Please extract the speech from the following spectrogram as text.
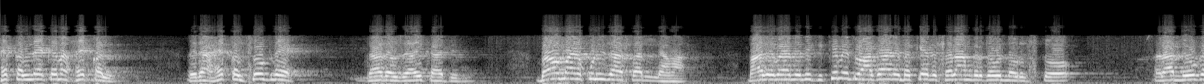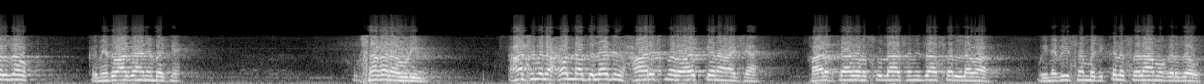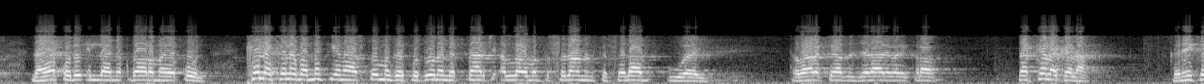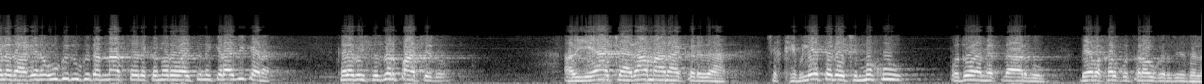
حقل له کنه حقل دا حقل څوک دی دا د اوزاعي کاتب با ما یقول اذا سلم بعد باندې دې کې کومه دعاګانې بکې د سلام ګرځول نه ورستو سلام دی وګرځاو کومه دعاګانې بکې څنګه راوړي عاصم الحول عبد الله بن حارث نے روایت کنا عائشہ قال كان رسول الله صلى الله عليه وسلم وي نبی صلی الله علیه وسلم کله سلام وګرځاو لا يقض الا مقدار ما يقول کله کله به نکې نه استو مگر په دونه مقدار چې اللهم انت السلام منك السلام وای تبارك يا ذا الجلال والاكرام دا کله کله کنه کله دا غنه وګد وګد الناس ته لکه نور روایتونه کې راځي کنه کله به سزر پاتې دو او یا چا دا معنا کړی دا چې قبله ته چې مخو په دوه مقدار وو به خلکو تراو ګرځیدل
